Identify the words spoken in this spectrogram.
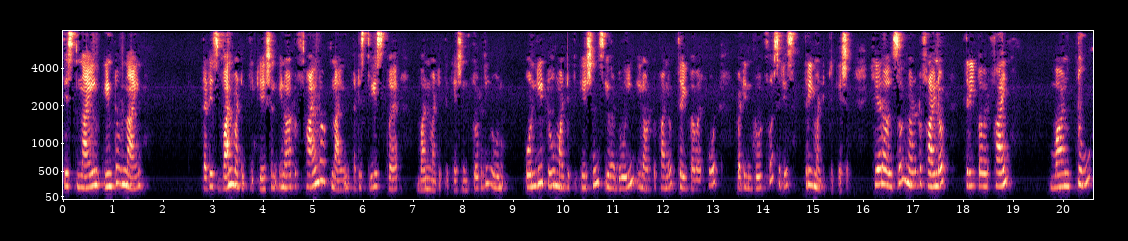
this 9 into 9 that is one multiplication. In order to find out 9 that is 3 square one multiplication. Totally only two multiplications you are doing in order to find out 3 power 4 but in brute force it is 3 multiplication. Here also in order to find out 3 power 5 1 2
